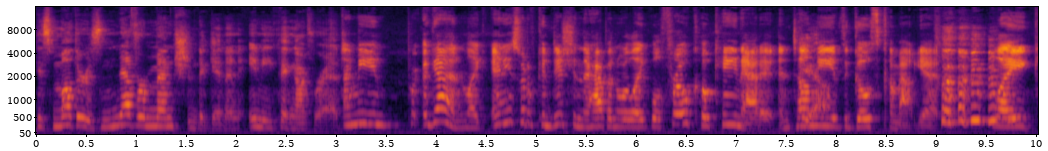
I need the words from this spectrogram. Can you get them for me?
his mother is never mentioned again in anything I've read. I mean, again, like any sort of condition that happened, we're like, well, throw cocaine at it and tell me if the ghosts come out yet. like,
